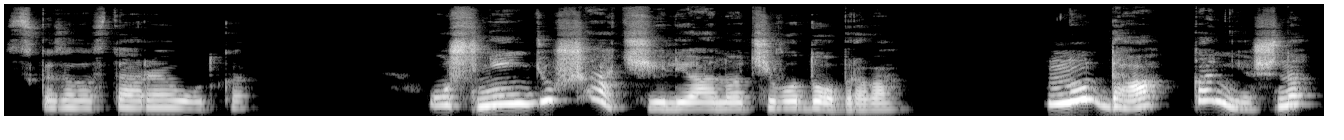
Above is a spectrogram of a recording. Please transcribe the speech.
сказала старая утка. Уж не индюшачье ли оно чего доброго? Ну да, конечно.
